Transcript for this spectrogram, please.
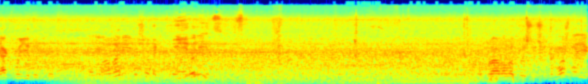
Як поїдуть? Аварійка, що так поїде? Правила пишуть, що не можна їхати.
